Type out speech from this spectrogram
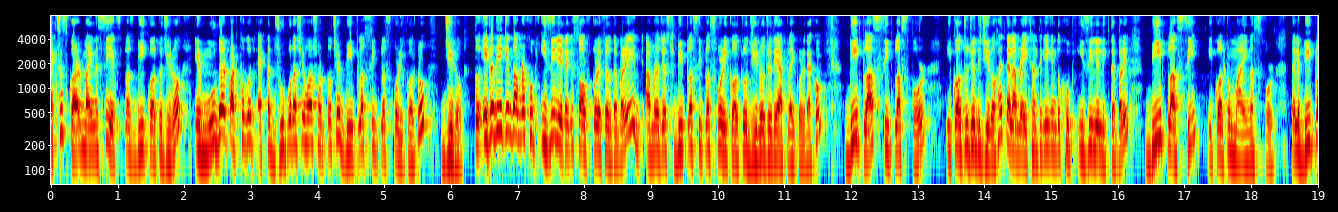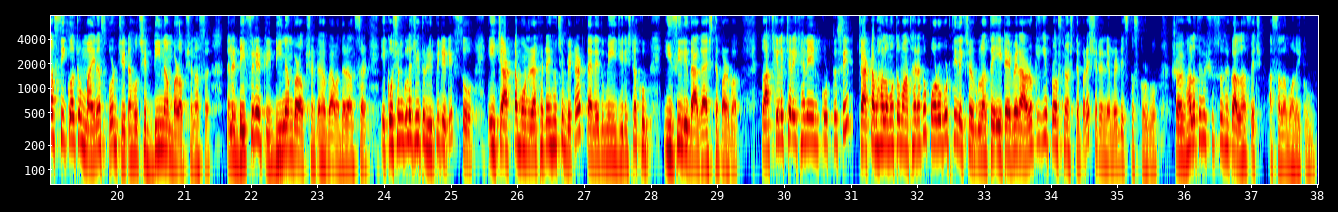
X square minus c x plus b equal to zero এর মূলদার পার্থক্য একটা ধ্রুব রাশি হওয়ার শর্ত হচ্ছে b plus c plus four equal to zero তো এটা দিয়ে কিন্তু আমরা খুব ইজিলি এটাকে সলভ করে ফেলতে পারি। আমরা just b plus c plus four equal to zero যদি অ্যাপ্লাই করে দেখো b plus c plus four equal to যদি জিরো হয়, তাহলে আমরা এখান থেকে কিন্তু খুব ইজিলি লিখতে পারি b plus c equal to minus four তাহলে b plus c equal to minus four যেটা হচ্ছে ডি নাম্বার অপশন আছে। তাহলে ডেফিনেটলি ডি নাম্বার অপশনটা হবে আমাদের আনসার এই কোশ্চেনগুলো যেহেতু রিপিটেটিভ সো এই চারটা মনে রাখাটাই হচ্ছে বেটার তাহলে তুমি এই জিনিসটা খুব ইজিলি দাগা আসতে পারবা। তো আজকে লেকচার এখানে এন্ড করতেছি। চারটা ভালো মতো মাথায় রাখো। পরবর্তী লেকচারগুলোতে এই টাইপের আরও কী কী প্রশ্ন আসতে পারে সেটা নিয়ে আমরা ডিসকাস করব। সবাই ভালো থেকে, সুস্থ থেকো, আল্লাহ হাফিজ। আসসালামু আলাইকুম।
